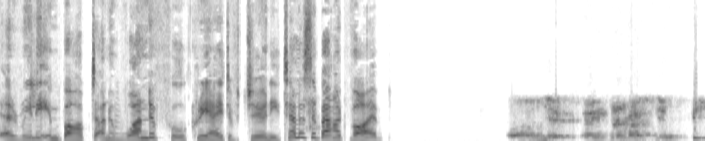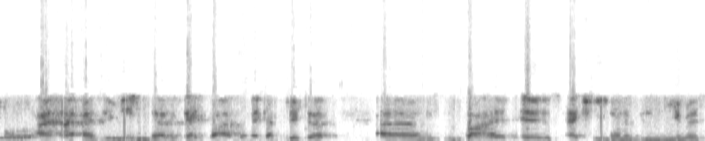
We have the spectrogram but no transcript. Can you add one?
really embarked on a wonderful creative journey. Tell us about Vib. Well, yes, thanks very much. Yes, people, I, I, I do mean that a great vibe when they come to. Um, Vib is actually one of the newest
